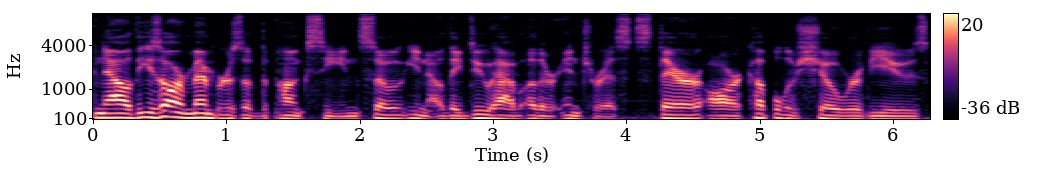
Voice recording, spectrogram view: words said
Now, these are members of the punk scene, so, you know, they do have other interests. There are a couple of show reviews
